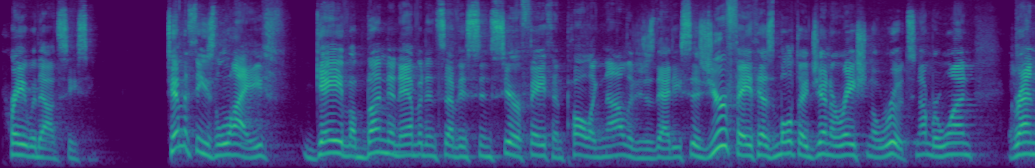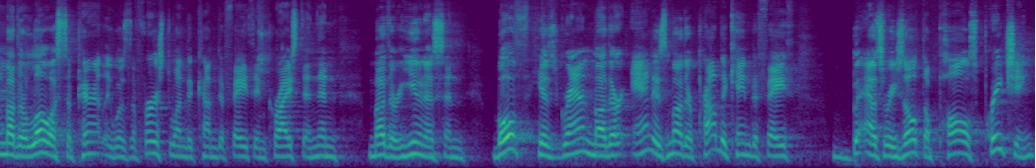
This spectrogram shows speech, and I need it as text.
pray without ceasing. Timothy's life gave abundant evidence of his sincere faith, and Paul acknowledges that. He says, Your faith has multi generational roots. Number one, grandmother Lois apparently was the first one to come to faith in Christ, and then Mother Eunice. And both his grandmother and his mother probably came to faith as a result of Paul's preaching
